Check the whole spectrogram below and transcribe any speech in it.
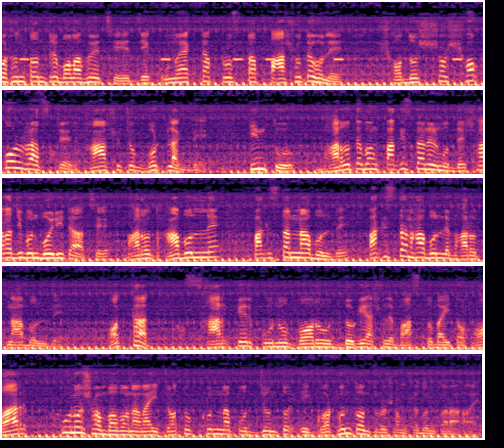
গঠনতন্ত্রে বলা হয়েছে যে কোনো একটা প্রস্তাব পাশ হতে হলে সদস্য সকল রাষ্ট্রের হাঁ সূচক ভোট লাগবে। কিন্তু ভারত এবং পাকিস্তানের মধ্যে সারা জীবন বৈরিতা আছে। ভারত হাঁ বললে পাকিস্তান না বলবে, পাকিস্তান হাঁ বললে ভারত না বলবে। অর্থাৎ সার্কের কোনো বড় উদ্যোগে আসলে বাস্তবায়িত হওয়ার কোনো সম্ভাবনা নাই যতক্ষণ না পর্যন্ত এই গঠনতন্ত্র সংশোধন করা হয়।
